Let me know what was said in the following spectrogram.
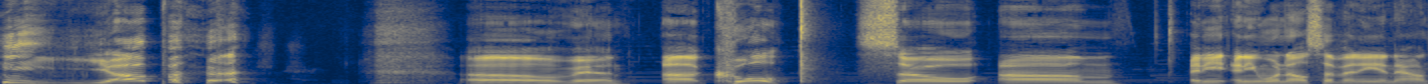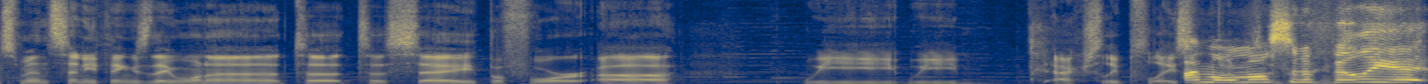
yup. oh man. Uh cool. So, um any anyone else have any announcements? Any things they want to to to say before uh we we actually play some I'm Dungeons almost an and Dragons today?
